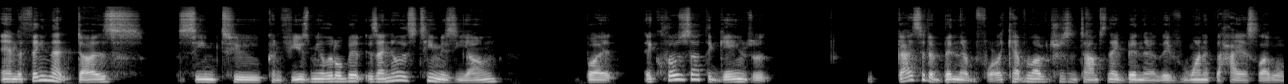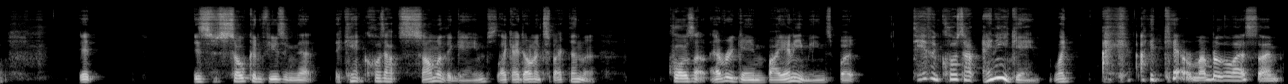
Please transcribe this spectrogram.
And the thing that does seem to confuse me a little bit is I know this team is young, but it closes out the games with guys that have been there before, like Kevin Love and Tristan Thompson. They've been there. They've won at the highest level. It is so confusing that they can't close out some of the games. Like I don't expect them to close out every game by any means, but they haven't closed out any game. Like I, can't remember the last time.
